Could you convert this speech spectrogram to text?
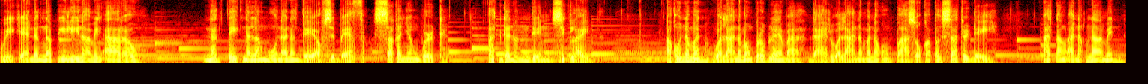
Weekend ang napili naming araw. Nag-take na lang muna ng day off si Beth sa kanyang work at ganun din si Clyde. Ako naman wala namang problema dahil wala naman akong pasok kapag Saturday at ang anak namin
